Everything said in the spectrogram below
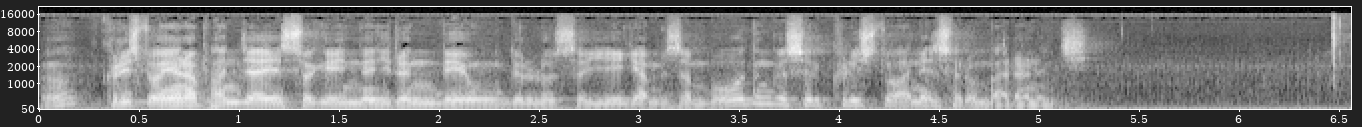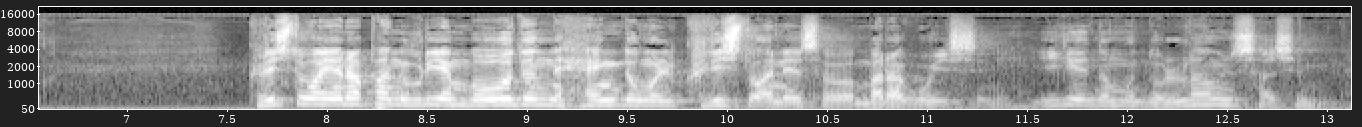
어? 그리스도 연합한 자 속에 있는 이런 내용들로서 얘기하면서 모든 것을 그리스도 안에서로 말하는지 그리스도와 연합한 우리의 모든 행동을 그리스도 안에서 말하고 있으니 이게 너무 놀라운 사실입니다.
